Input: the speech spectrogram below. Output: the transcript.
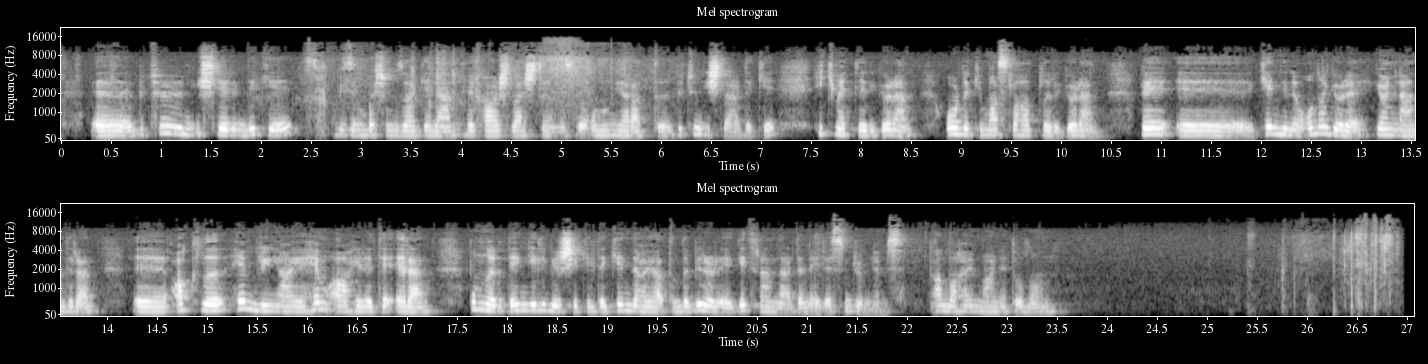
bütün işlerindeki bizim başımıza gelen ve karşılaştığımız ve onun yarattığı bütün işlerdeki hikmetleri gören, oradaki maslahatları gören ve e, kendini ona göre yönlendiren, e, aklı hem dünyaya hem ahirete eren, bunları dengeli bir şekilde kendi hayatında bir araya getirenlerden eylesin cümlemizi. Allah'a emanet olun.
